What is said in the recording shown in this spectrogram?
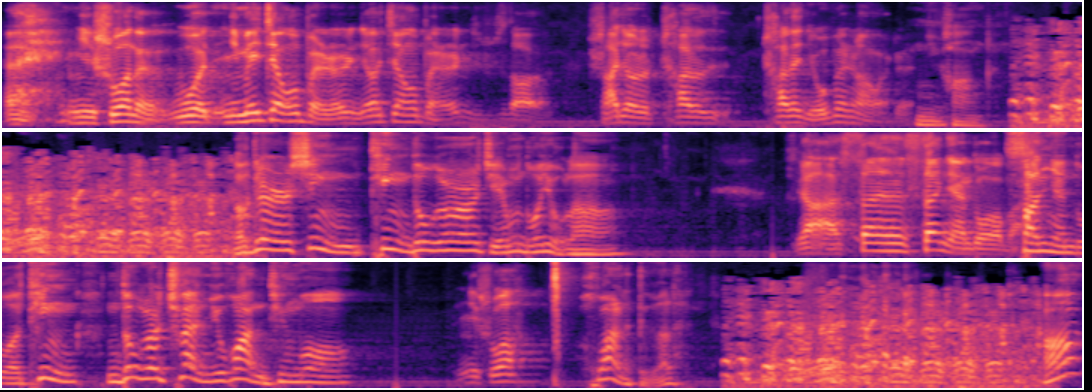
哎，你说呢？我你没见我本人，你要见我本人，你就知道了啥叫插在插在牛粪上。我这你看看，老弟儿，信听你豆哥节目多久了？呀，三三年多了吧？三年多。听你豆哥劝你句话，你听不？你说 换了得了。啊？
